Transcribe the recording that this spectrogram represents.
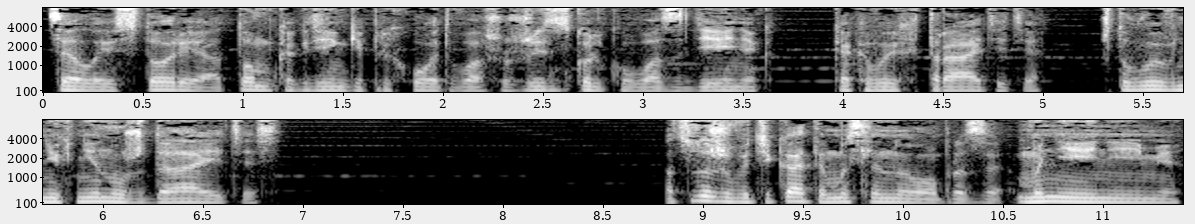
Целая история о том, как деньги приходят в вашу жизнь, сколько у вас денег, как вы их тратите, что вы в них не нуждаетесь. Отсюда же вытекают и мысленные образы, мнениями.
